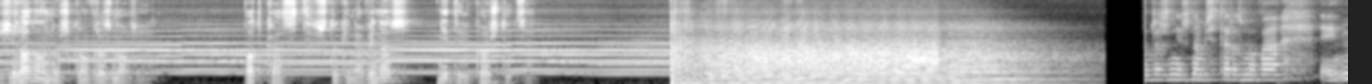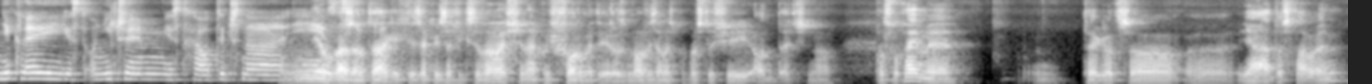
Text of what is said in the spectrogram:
Zieloną nóżką w rozmowie. Podcast Sztuki na wynos, nie tylko o sztuce. Mam wrażenie, że nam się ta rozmowa y, nie klei, jest o niczym, jest chaotyczna. I Nie jest uważam, sztuka. tak? Jak jakoś zafiksowałaś się na jakąś formę tej rozmowy, zamiast po prostu się jej oddać. No. Posłuchajmy tego, co e, ja dostałem.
